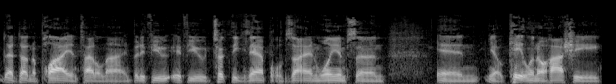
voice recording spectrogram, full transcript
That doesn't apply in Title IX. But if you, if you took the example of Zion Williamson and, you know, Katelyn Ohashi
